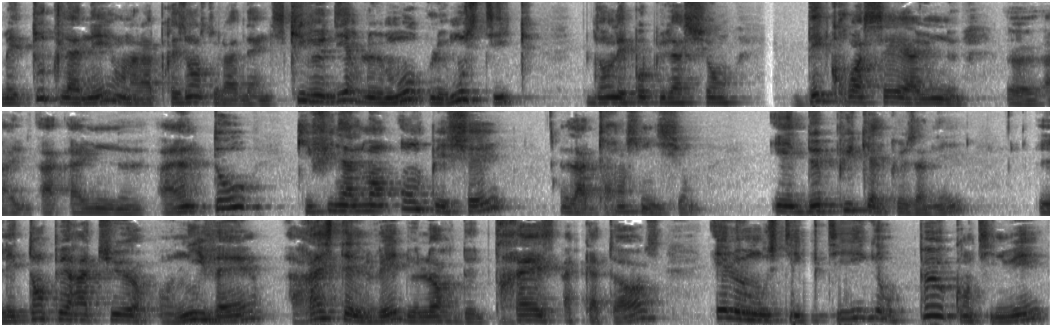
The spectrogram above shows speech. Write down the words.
mais toute l'année, on a la présence de la dengue. Ce qui veut dire le mot, le moustique, dans les populations décroissait à, euh, un taux qui finalement empêchait la transmission. Et depuis quelques années, les températures en hiver restent élevées de l'ordre de 13 à 14 et le moustique tigre peut continuer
